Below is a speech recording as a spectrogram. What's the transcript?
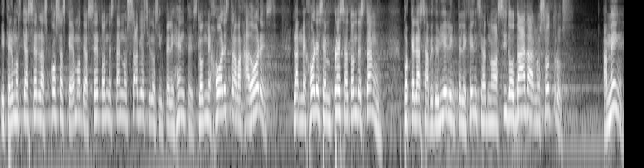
y tenemos que hacer las cosas que debemos de hacer. ¿Dónde están los sabios y los inteligentes? Los mejores trabajadores, las mejores empresas, ¿dónde están? Porque la sabiduría y la inteligencia no ha sido dada a nosotros. Amén.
